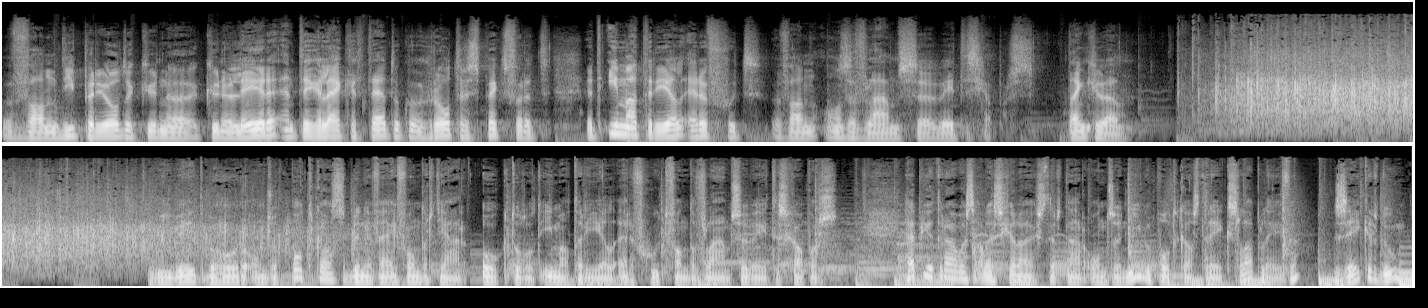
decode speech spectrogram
van die periode kunnen, kunnen leren en tegelijkertijd ook een groot respect voor het, het immaterieel erfgoed van onze Vlaamse wetenschappers. Dank u wel. Wie weet behoren onze podcasts binnen 500 jaar ook tot het immaterieel erfgoed van de Vlaamse wetenschappers. Heb je trouwens al eens geluisterd naar onze nieuwe podcastreeks Slapleven? Zeker doen.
